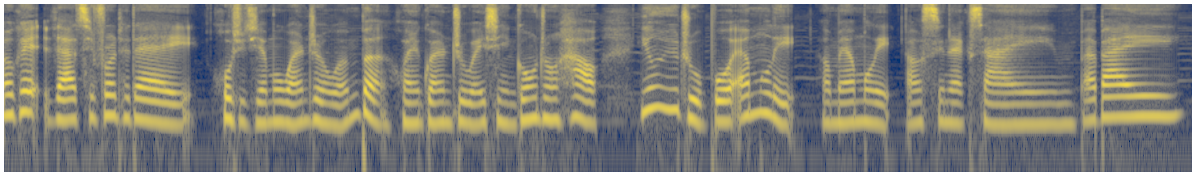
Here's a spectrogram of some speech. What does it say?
Okay, that's it for today. 获取节目完整文本，欢迎关注微信公众号“英语主播 Emily”。I'm Emily. I'll see you next time. Bye bye.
